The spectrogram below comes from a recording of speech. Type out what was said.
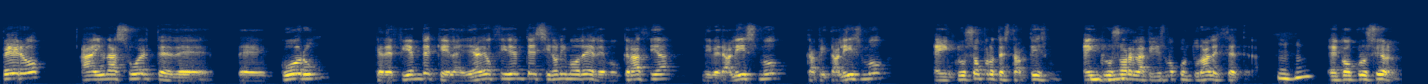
Pero hay una suerte de, de quórum que defiende que la idea de Occidente es sinónimo de democracia, liberalismo, capitalismo e incluso protestantismo, e incluso relativismo cultural, etc. En conclusión,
